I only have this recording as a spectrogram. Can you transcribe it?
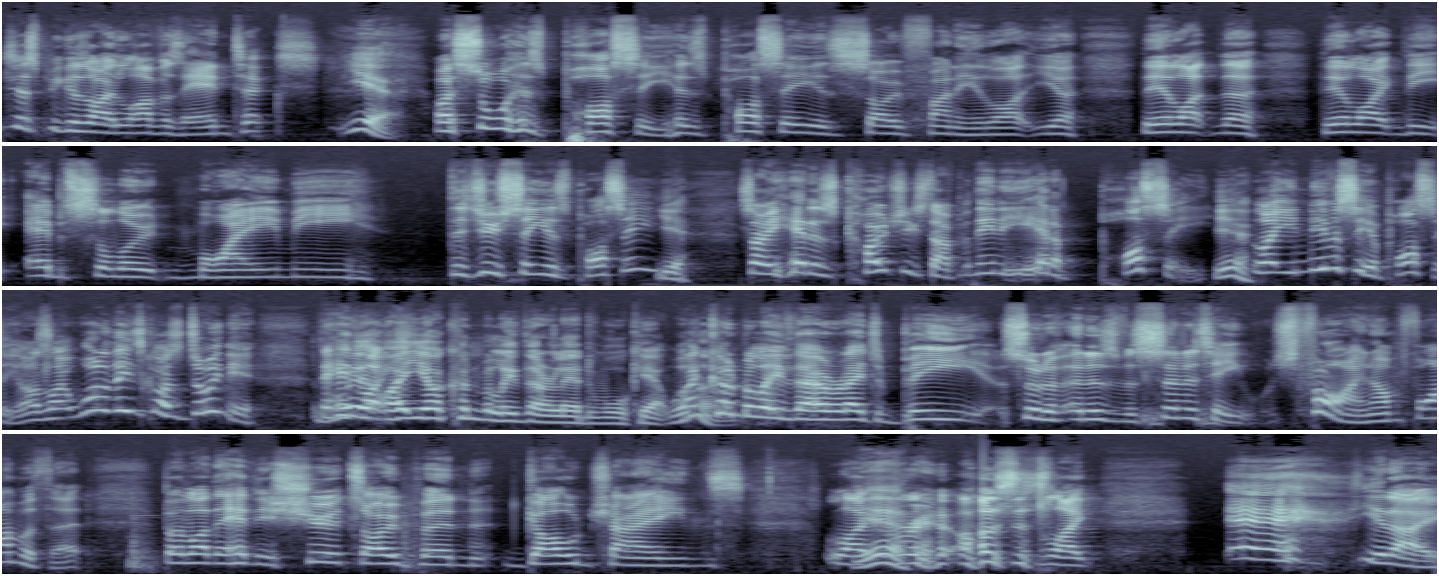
just because I love his antics. Yeah. I saw his posse. His posse is so funny. Like, yeah, they're like the they're like the absolute Miami. Did you see his posse? Yeah. So he had his coaching stuff, but then he had a posse. Yeah. Like you never see a posse. I was like, what are these guys doing there? They had Well, like I, yeah, I couldn't believe they were allowed to walk out I couldn't believe they were allowed to be sort of in his vicinity. Which is fine, I'm fine with it. But like they had their shirts open, gold chains. Like Yeah. I was just like, eh, you know,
